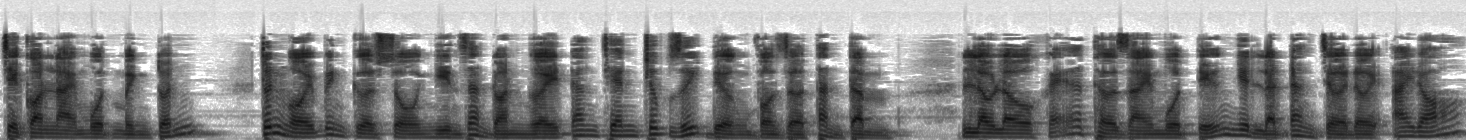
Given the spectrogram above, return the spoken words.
chỉ còn lại một mình tuấn tuấn ngồi bên cửa sổ nhìn ra đoàn người đang chen chúc dưới đường vào giờ tan tầm. Lâu lâu khẽ thở dài một tiếng như là đang chờ đợi ai đó.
